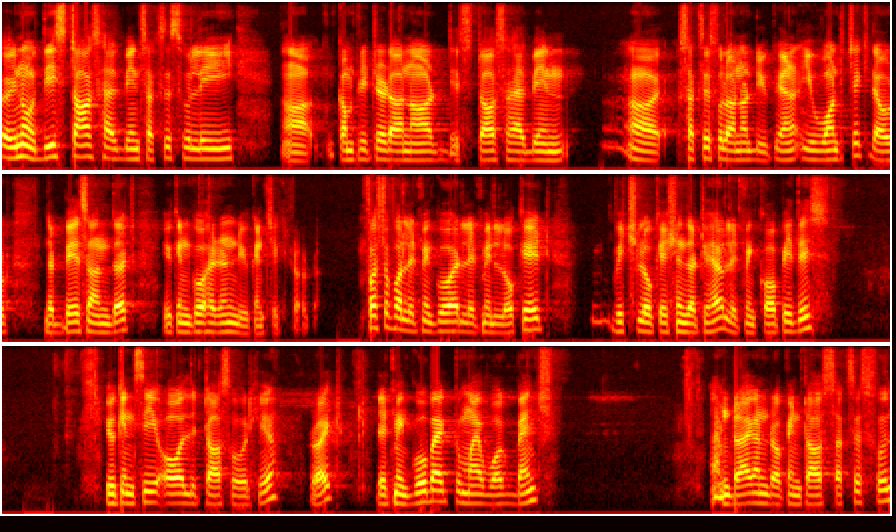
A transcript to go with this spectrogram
uh, you know this task has been successfully uh, completed or not. This task has been uh, successful or not. You can you want to check it out. That based on that you can go ahead and you can check it out first of all, let me go ahead, let me locate which location that you have. Let me copy this. You can see all the tasks over here, right? Let me go back to my workbench. I'm drag and dropping task successful.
